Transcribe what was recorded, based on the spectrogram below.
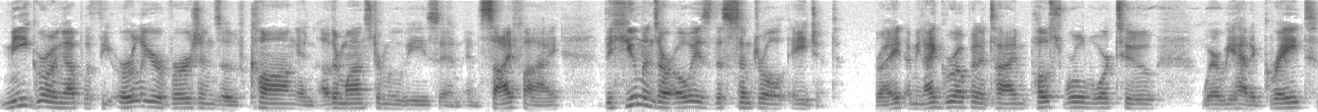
me growing up with the earlier versions of Kong and other monster movies and, and sci fi, the humans are always the central agent, right? I mean, I grew up in a time post World War II where we had a great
